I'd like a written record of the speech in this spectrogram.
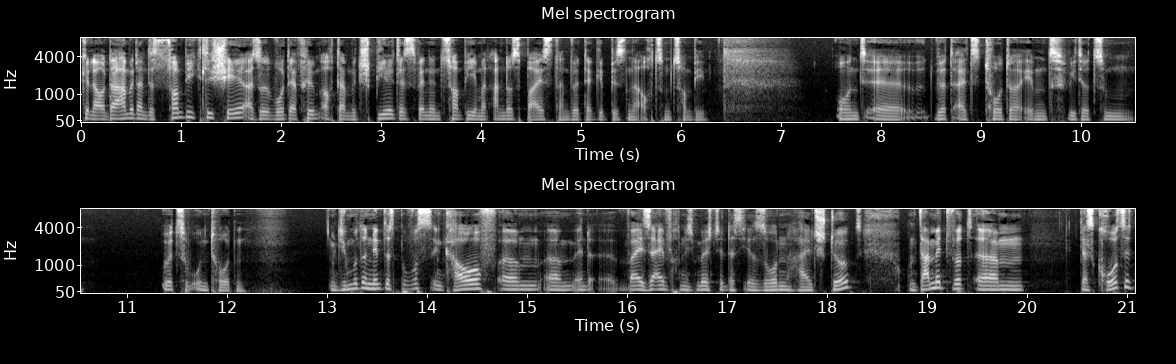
Genau, da haben wir dann das Zombie-Klischee, also wo der Film auch damit spielt, dass wenn ein Zombie jemand anders beißt, dann wird der Gebissene auch zum Zombie. Und äh, wird als Toter eben wieder zum, wird zum Untoten. Und die Mutter nimmt das bewusst in Kauf, ähm, ähm, weil sie einfach nicht möchte, dass ihr Sohn halt stirbt. Und damit wird ähm, das große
